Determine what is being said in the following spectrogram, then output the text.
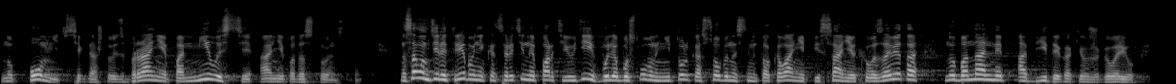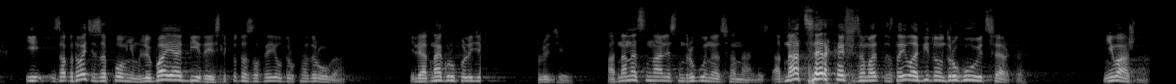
но помнить всегда, что избрание по милости, а не по достоинству. На самом деле требования консервативной партии иудеев были обусловлены не только особенностями толкования Писания Ветхого Завета, но банальной обидой, как я уже говорил. И давайте запомним, любая обида, если кто-то затаил друг на друга, или одна группа людей людей. Одна национальность на другую национальность. Одна церковь затаила обиду на другую церковь. Неважно.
